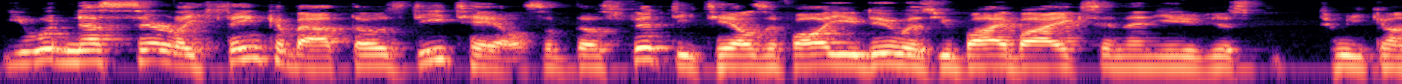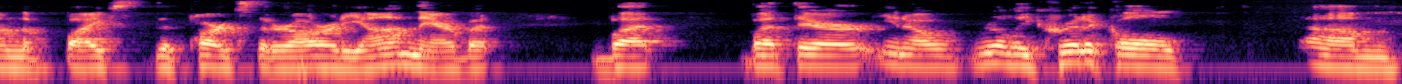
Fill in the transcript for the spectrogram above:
you wouldn't necessarily think about those details of those fit details if all you do is you buy bikes and then you just tweak on the bikes the parts that are already on there. But but but they're you know really critical. Um,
